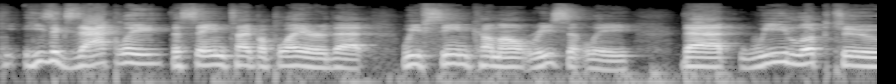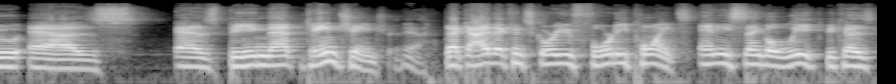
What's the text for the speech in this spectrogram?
He's exactly the same type of player that we've seen come out recently that we look to as as being that game changer. Yeah. That guy that can score you 40 points any single week because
